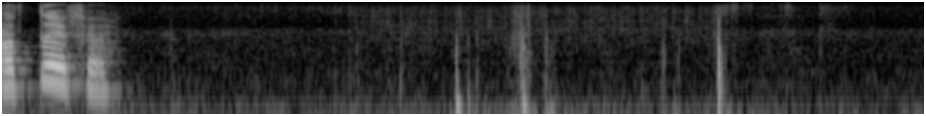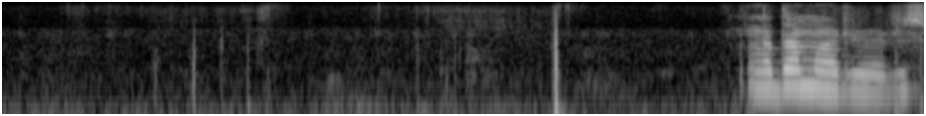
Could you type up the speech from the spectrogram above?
Atla Efe. Adam arıyoruz.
